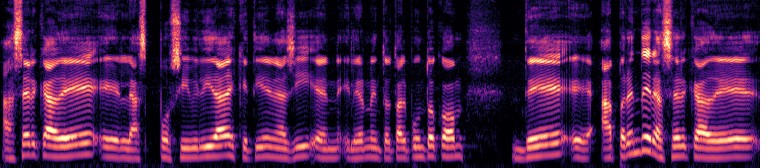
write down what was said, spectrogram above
acerca de eh, las posibilidades que tienen allí en learningtotal.com de eh, aprender acerca de,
